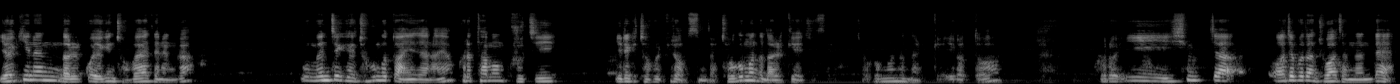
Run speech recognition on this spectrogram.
여기는 넓고 여긴 좁아야 되는가? 뭐 면적이 좁은 것도 아니잖아요. 그렇다면 굳이 이렇게 좁을 필요 없습니다. 조금만 더 넓게 해주세요. 조금만 더 넓게. 이것도. 그리고 이 심자 어제보단 좋아졌는데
